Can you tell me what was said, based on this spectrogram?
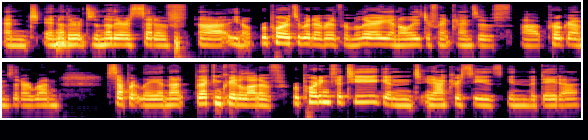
and another there's another set of uh, you know reports or whatever for malaria and all these different kinds of uh, programs that are run separately and that that can create a lot of reporting fatigue and inaccuracies in the data.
